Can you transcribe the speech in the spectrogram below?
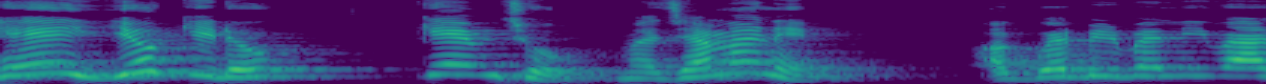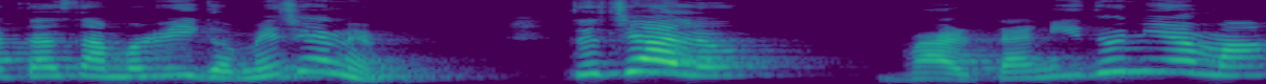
હે યો કીડો, કેમ છો? મજામાં ને? અકબર બિરબલની વાર્તા સાંભળવી ગમે છે ને? તો ચાલો, વાર્તાની દુનિયામાં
